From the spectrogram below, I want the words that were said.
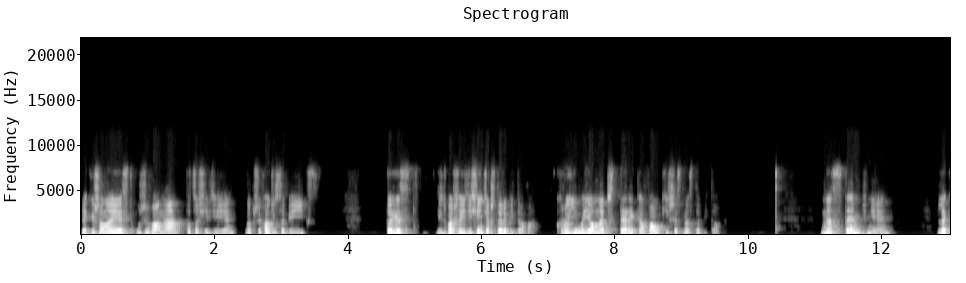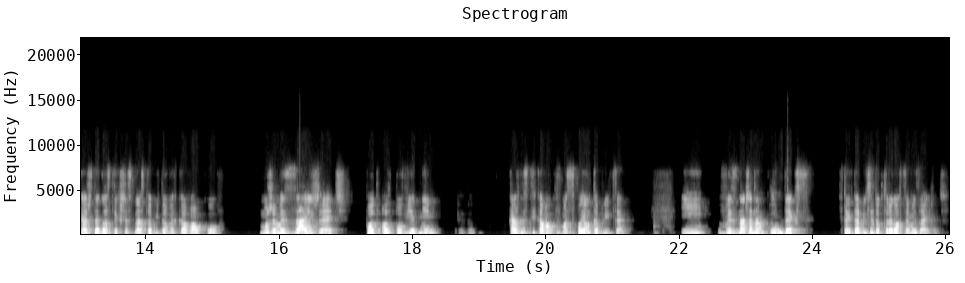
Jak już ona jest używana, to co się dzieje? No przychodzi sobie x, to jest liczba 64-bitowa. Kroimy ją na cztery kawałki 16-bitowe. Następnie dla każdego z tych 16-bitowych kawałków możemy zajrzeć pod odpowiednim. Każdy z tych kawałków ma swoją tablicę i wyznacza nam indeks w tej tablicy, do którego chcemy zajrzeć.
